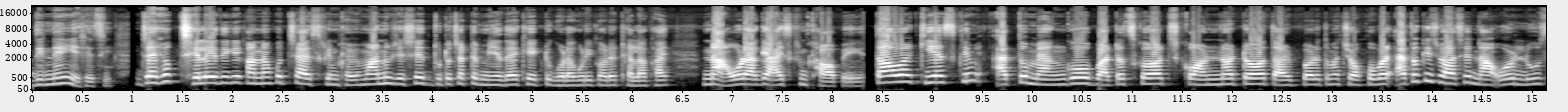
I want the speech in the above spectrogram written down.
দিনেই এসেছি। যাই হোক, ছেলে এদিকে কান্না করছে আইসক্রিম খাবে। মানুষ এসে দুটো চারটে মেয়ে দেখে, একটু ঘোরাঘুরি করে, ঠেলা খায়। না, ওর আগে আইসক্রিম খাওয়া পেয়ে গেছে। তাও আর কি আইসক্রিম এত ম্যাঙ্গো বাটারস্কচ কর্নাটো তারপরে তোমার চকোবার এত কিছু আছে। না, ওর লুজ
